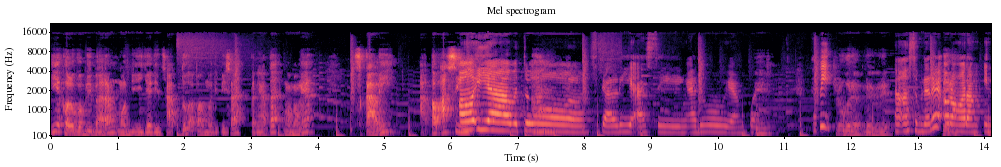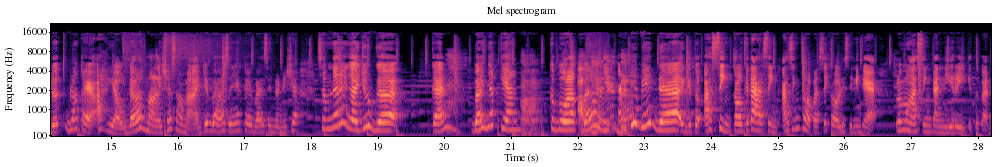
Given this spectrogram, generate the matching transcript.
iya kalau gue beli barang mau dijadiin satu apa mau dipisah, ternyata ngomongnya sekali atau asing. oh iya betul. Sekali asing. Aduh ya ampun. Eh, tapi uh, sebenarnya Iya. orang-orang Indo tuh bilang kayak ah ya udahlah Malaysia sama aja bahasanya kayak bahasa Indonesia. Sebenarnya nggak juga kan? Banyak yang Ah, ah. kebolak Artinya balik beda. artinya beda gitu. Asing kalau kita asing asing tuh apa sih kalau di sini? Kayak lo mengasingkan diri gitu kan.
